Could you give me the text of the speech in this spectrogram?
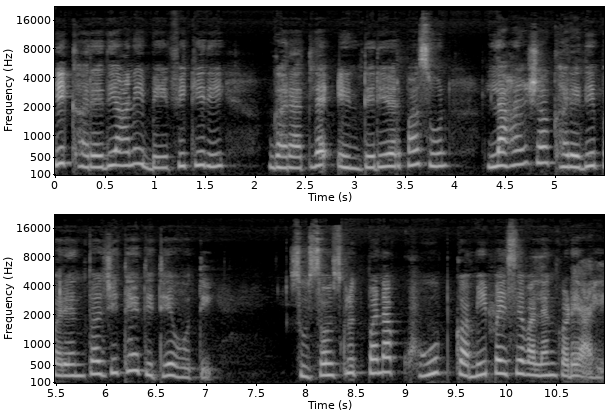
ही खरेदी आणि बेफिकिरी घरातल्या इंटेरियरपासून लहानशा खरेदीपर्यंत जिथे तिथे होती. सुसंस्कृतपणा खूप कमी पैसेवाल्यांकडे आहे.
